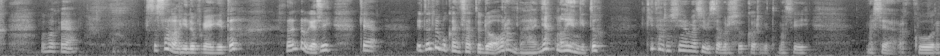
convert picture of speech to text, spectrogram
Apa kayak susah loh hidup kayak gitu. Sadar gak sih? Kayak itu tuh bukan satu dua orang banyak loh yang gitu. Kita harusnya masih bisa bersyukur gitu. Masih masih akur.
